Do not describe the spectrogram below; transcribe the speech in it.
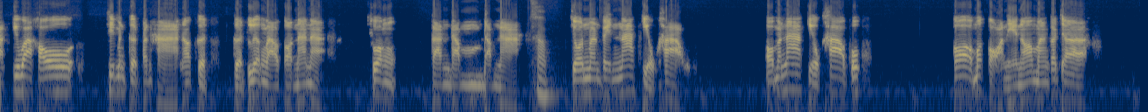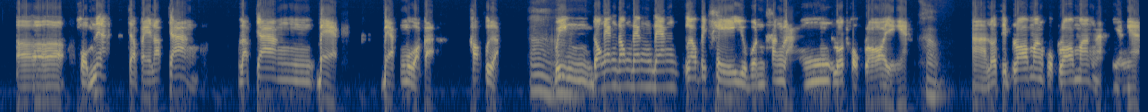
ากที่ว่าเขาที่มันเกิดปัญหาเนาะเกิดเกิดเรื่องราวตอนนั้นอะ ช่วง การดำดำนาครับ จนมันเป็นหน้าเกี่ยวข้าวพอมันหน้าเกี่ยวข้าวปุ๊บก็เมื่อก่อนเนี่ยเนาะมันก็จะ เอ่อผมเนี่ย จะไปรับจ้าง รับจ้างแบก แบกหมวกอะข้าวเปลือกอ่าวิ่งดองแดงดองแดงแดงเราไปเทอยู่บนข้างหลังรถหกล้ออย่างเงี้ย ครับ อ่ารถสิบล้อมั่งหกล้อมั่งอะ อย่างเงี้ย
